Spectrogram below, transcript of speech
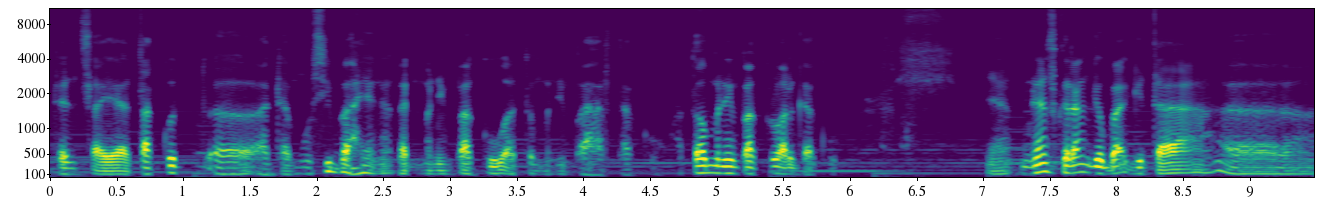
dan saya takut uh, ada musibah yang akan menimpaku atau menimpa hartaku atau menimpa keluargaku ya kemudian sekarang coba kita uh,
